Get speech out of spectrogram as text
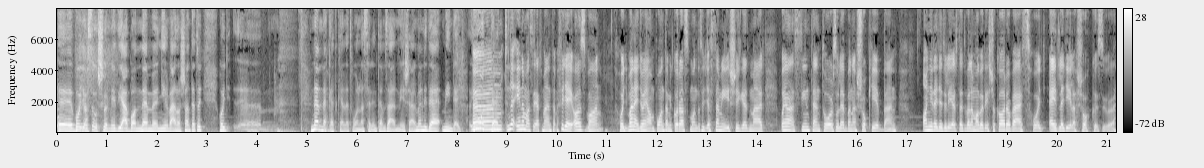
vagy a social médiában nem nyilvánosan, tehát hogy, hogy nem neked kellett volna szerintem zárni és elmenni, de mindegy. Jót tett. ne, én nem azért mentem. Figyelj, az van, hogy van egy olyan pont, amikor azt mondod, hogy a személyiséged már olyan szinten torzul ebben a sok évben, annyira egyedül érzed vele magad, és csak arra vágysz, hogy egy legyél a sok közül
